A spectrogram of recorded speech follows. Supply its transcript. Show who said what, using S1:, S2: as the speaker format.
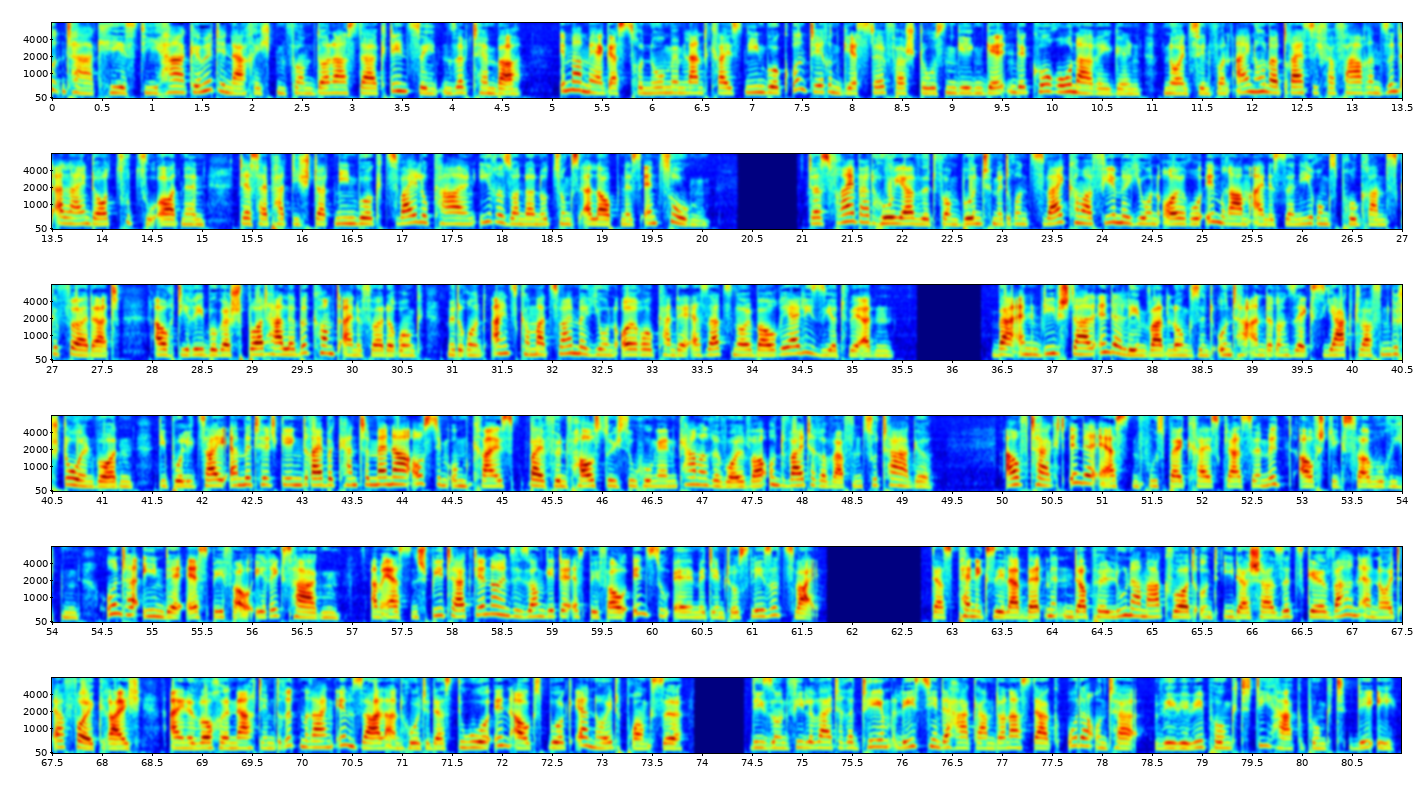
S1: Guten Tag, hier ist die Hake mit den Nachrichten vom Donnerstag, den 10. September. Immer mehr Gastronomen im Landkreis Nienburg und deren Gäste verstoßen gegen geltende Corona-Regeln. 19 von 130 Verfahren sind allein dort zuzuordnen. Deshalb hat die Stadt Nienburg zwei Lokalen ihre Sondernutzungserlaubnis entzogen. Das Freibad Hoya wird vom Bund mit rund 2,4 Millionen Euro im Rahmen eines Sanierungsprogramms gefördert. Auch die Rehburger Sporthalle bekommt eine Förderung. Mit rund 1,2 Millionen Euro kann der Ersatzneubau realisiert werden. Bei einem Diebstahl in der Lehmwandlung sind unter anderem sechs Jagdwaffen gestohlen worden. Die Polizei ermittelt gegen drei bekannte Männer aus dem Umkreis. Bei fünf Hausdurchsuchungen kamen Revolver und weitere Waffen zutage. Auftakt in der ersten Fußballkreisklasse mit Aufstiegsfavoriten, unter ihnen der SBV Erikshagen. Am ersten Spieltag der neuen Saison geht der SBV ins Duell mit dem TuS Lese 2. Das Penningseeler Badminton-Doppel Luna Markwort und Ida Schasitzke waren erneut erfolgreich. Eine Woche nach dem dritten Rang im Saarland holte das Duo in Augsburg erneut Bronze. Diese und viele weitere Themen lest ihr in der Hake am Donnerstag oder unter www.diehake.de.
